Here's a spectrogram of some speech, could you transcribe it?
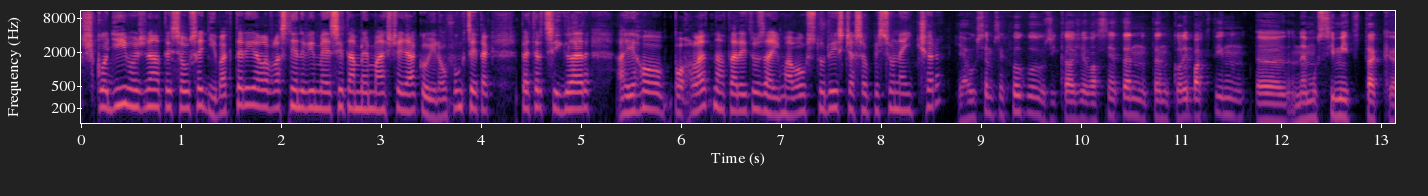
škodí možná ty sousední bakterie, ale vlastně nevíme, jestli tam nemá ještě nějakou jinou funkci, tak Petr Ziegler a jeho pohled na tady tu zajímavou studii z časopisu Nature. Já už jsem před chvilkou říkal, že vlastně ten, ten kolibaktin e, nemusí mít tak e,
